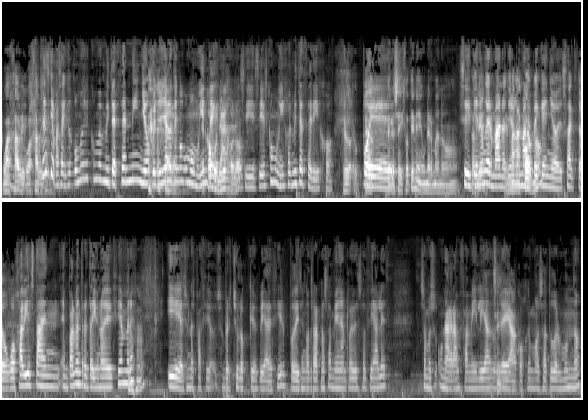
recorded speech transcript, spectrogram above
Wahabi, Wahabi. ¿Sabes qué pasa? Que como es como mi tercer niño, pues yo ya Claro. lo tengo como muy Es como un integrado. hijo, ¿no? Sí, sí, es como un hijo, es mi tercer hijo. Pero, pero- Pues- pero ese hijo tiene un hermano. Sí, tiene un hermano, en tiene un hermano ¿no? pequeño, exacto. Wahabi está en, en Palma el 31 de diciembre y es un espacio súper chulo que os voy a decir. Podéis encontrarnos también en redes sociales. Somos una gran familia donde Sí. acogemos a todo el mundo.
